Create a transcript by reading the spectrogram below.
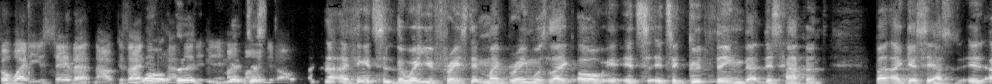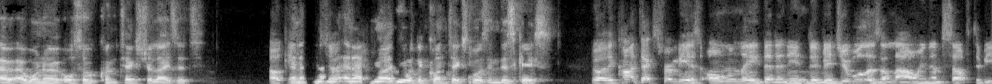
But why do you say that now? Because i have uh, that in my just- mind at all. I think it's the way you phrased it my brain was like oh it, it's it's a good thing that this happened. But i guess it has it, i, I want to also contextualize it okay and, so- and i have no idea what the context was in this case Well, the context for me is only that an individual is allowing themselves to be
